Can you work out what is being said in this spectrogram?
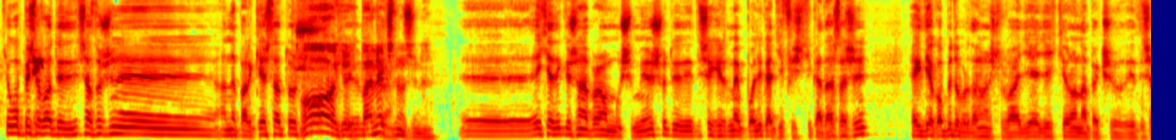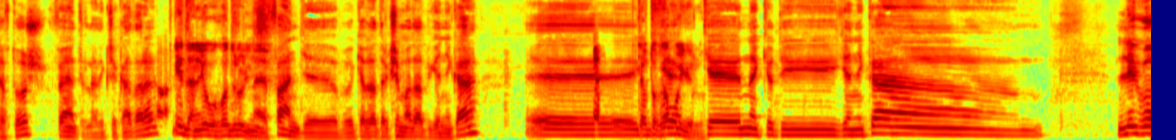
Και εγώ πίστευα ότι ο διαιτητής αυτός είναι ανεπαρκέστατος. Όχι, όχι, πανέξινο είναι. Ε, έχει δίκιο σε ένα πράγμα που μου σημείωσε ότι ο διαιτητής έχει έρθει με πολύ κακή φυσική κατάσταση. Έχει διακοπεί το πρωτάθλημα στη Σλοβακία και έχει καιρό να παίξει ο διαιτητής αυτός. Φαίνεται δηλαδή ξεκάθαρα. Ήταν λίγο χοντρούλης. Ναι, φάνηκε και από τα τρεξίματά του γενικά. Ε, Και από το χαμόγελο. Και, ναι, και ότι γενικά λίγο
